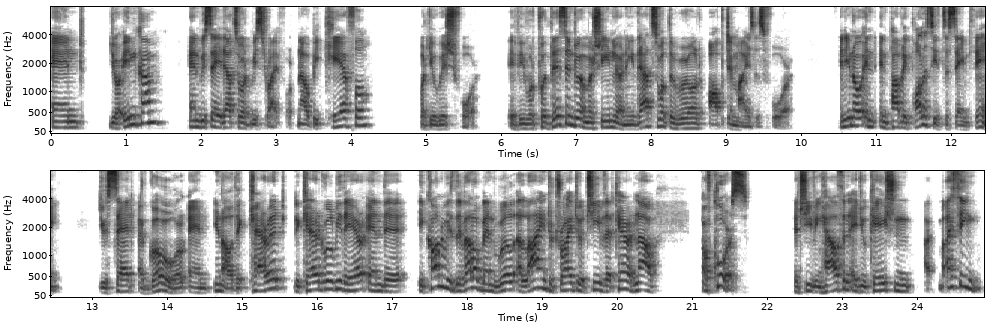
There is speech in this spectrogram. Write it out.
and your income. And we say that's what we strive for. Now, be careful what you wish for. If you would put this into a machine learning, that's what the world optimizes for. And you know, in, in public policy, it's the same thing. You set a goal and you know the carrot, the carrot will be there, and the economy's development will align to try to achieve that carrot. Now, of course, achieving health and education, I, I think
